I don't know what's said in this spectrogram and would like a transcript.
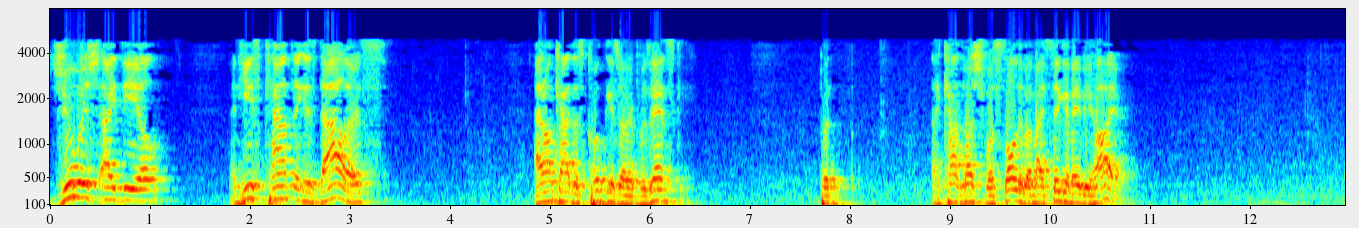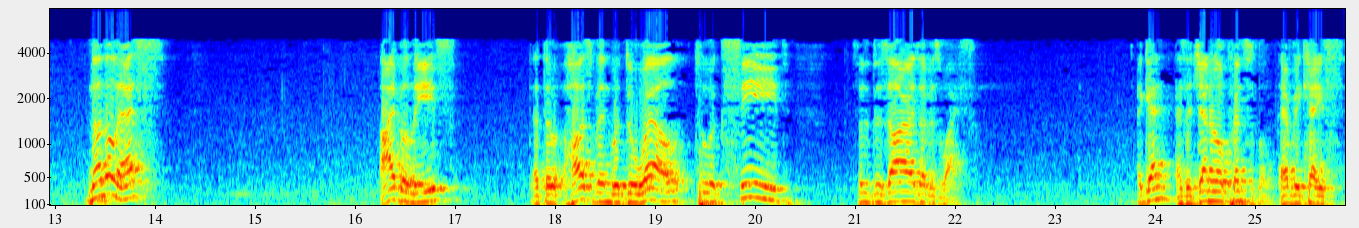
Jewish ideal, and he's counting his dollars. I don't count his cookies or Brzezinski, but I count much more slowly, but my figure may be higher. Nonetheless, I believe that the husband would do well to accede to the desires of his wife. Again, as a general principle, every case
